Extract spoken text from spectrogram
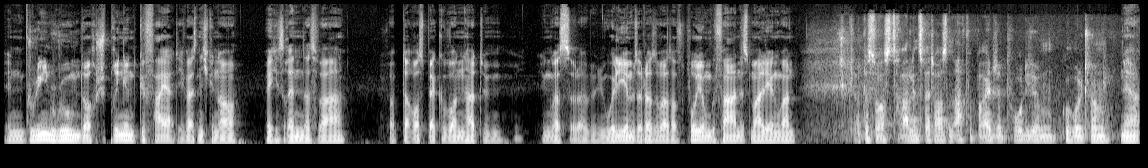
im Green Room doch springend gefeiert. Ich weiß nicht genau, welches Rennen das war. Ob da Rosberg gewonnen hat, irgendwas oder Williams oder sowas aufs Podium gefahren ist mal irgendwann. Ich glaube, das war Australien 2008, wo beide Podium geholt haben. Ja,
